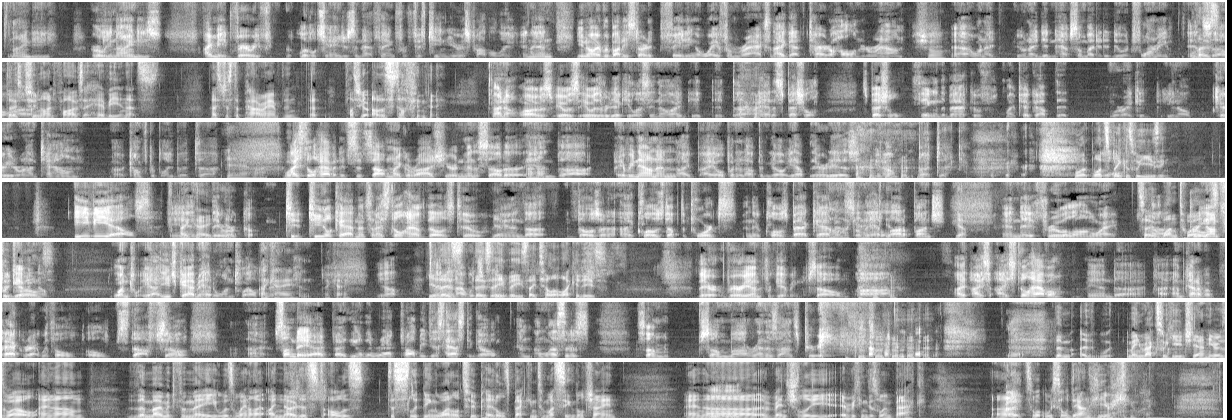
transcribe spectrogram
ninety early nineties. I made very f- little changes in that thing for 15 years probably, and then you know everybody started fading away from racks, and I got tired of hauling it around Sure. uh, when I when I didn't have somebody to do it for me. Well, those so, those uh, two nine fives are heavy, and that's that's just the power amp, and that plus you got other stuff in there. I know. Well, it was it was it was ridiculous. You know, I it, it uh, I had a special special thing in the back of my pickup that where I could you know carry it around town uh, comfortably. But uh, Yeah. Right. I still have it. It sits out in my garage here in Minnesota, Uh-huh. and uh, every now and then I, I open it up and go, "Yep, there it is." You know, but uh, what what yeah. speakers were you using? EVLs. And Okay, They were yeah. te- teal cabinets, and I still have those too. Yeah. And uh, those are I closed up the ports, and they're closed back cabinets, so Oh, okay, they had a yeah. lot of punch, Yep. and they threw a long way. So Uh, one pretty unforgiving. One, tw- yeah, each cabinet had one twelve. Okay. and Okay. yeah, Yeah, And those then I would those EVs they tell it like it is. they're very unforgiving. So uh, I, I, I still have them, and uh, I, I'm kind of a pack rat with old old stuff. So uh, someday, I, I you know the rack probably just has to go, and unless there's some some uh, Renaissance period. I yeah. The, uh, I mean, racks were huge down here as well, and um, the moment for me was when I, I noticed I was just slipping one or two pedals back into my signal chain, and uh, Mm-hmm. eventually everything just went back. Uh, Right. That's what we saw down here anyway.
